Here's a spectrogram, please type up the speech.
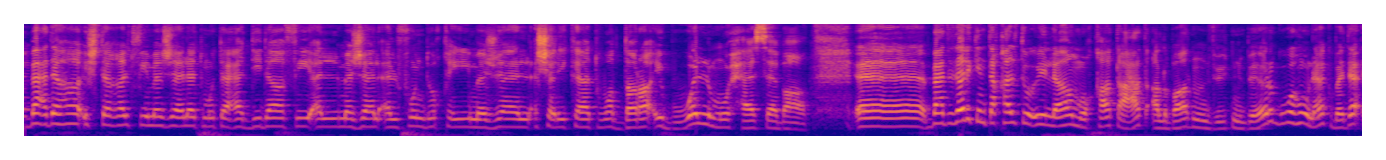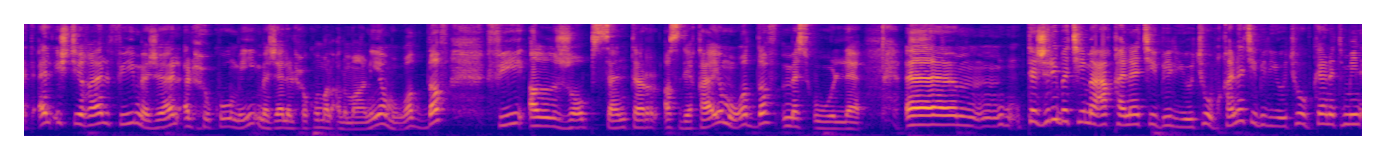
بعدها اشتغلت في مجالات متعددة في المجال الفندقي مجال الشركات والضرائب والمحاسبة. بعد ذلك انتقلت إلى مقاطعة البادن فورتمبيرغ وهناك بدأت الاشتغال في مجال الحكومي مجال الحكومة الألمانية موظف في ال Jobcenter أصدقائي موظف مسؤول. تجربتي مع قناتي باليوتيوب. قناتي باليوتيوب كانت من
